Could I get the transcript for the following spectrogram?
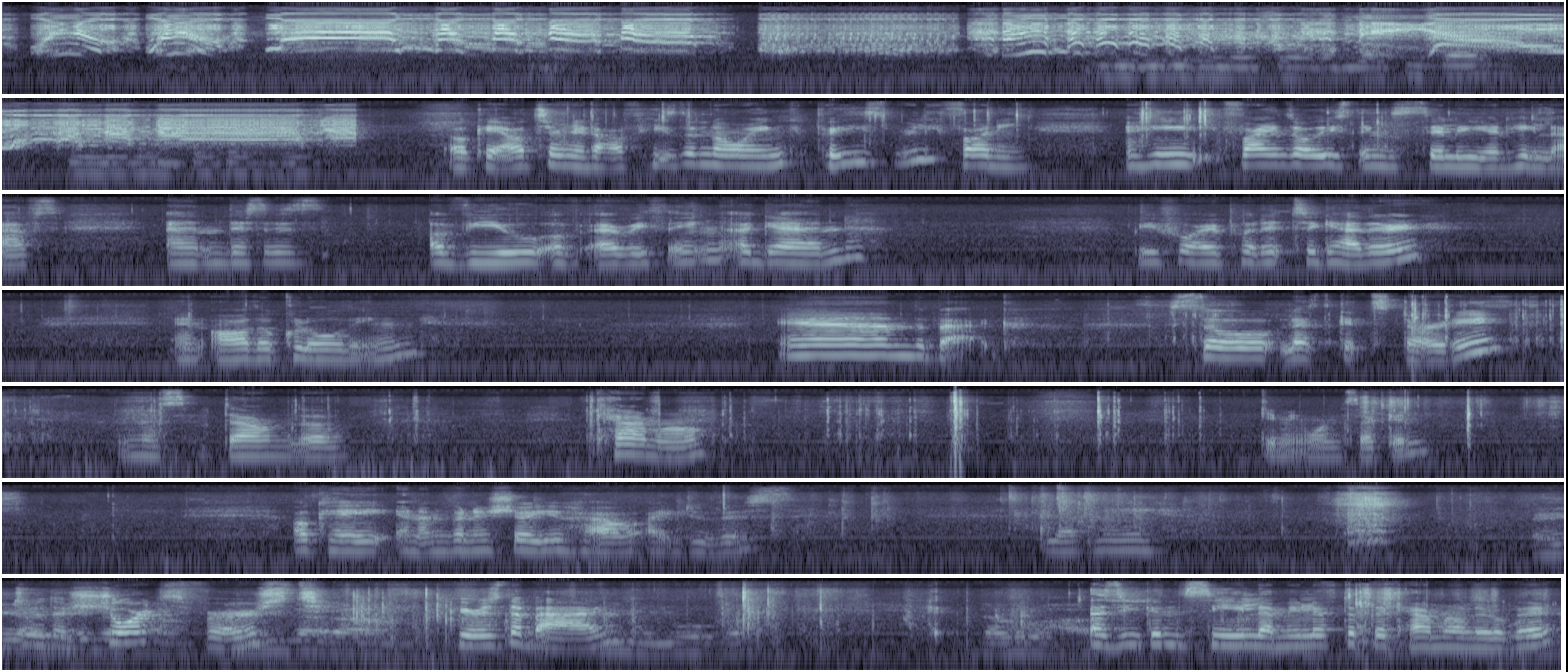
Okay, I'll turn it off. He's annoying, but he's really funny. And he finds all these things silly and he laughs. And this is a view of everything again before I put it together. And all the clothing. And the bag. So let's get started. I'm gonna set down the camera. Give me one second. Okay, and I'm gonna show you how I do this. Let me Hey, do I the shorts that, um, first. That, um, Here's the bag. when you woke up. That little house. As you can see, let me lift up the camera a little bit.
